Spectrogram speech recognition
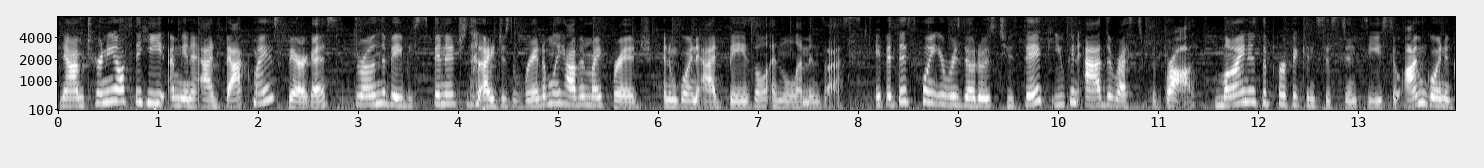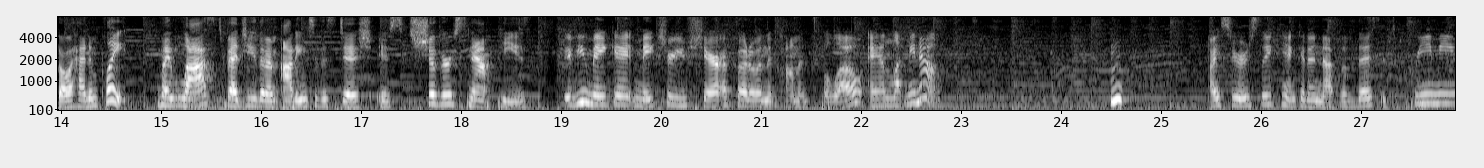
Now I'm turning off the heat, I'm gonna add back my asparagus, throw in the baby spinach that I just randomly have in my fridge, and I'm going to add basil and lemon zest. If at this point your risotto is too thick, you can add the rest of the broth. Mine is the perfect consistency, so I'm going to go ahead and plate. My last veggie that I'm adding to this dish is sugar snap peas. If you make it, make sure you share a photo in the comments below and let me know. Mm. I seriously can't get enough of this. It's creamy,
